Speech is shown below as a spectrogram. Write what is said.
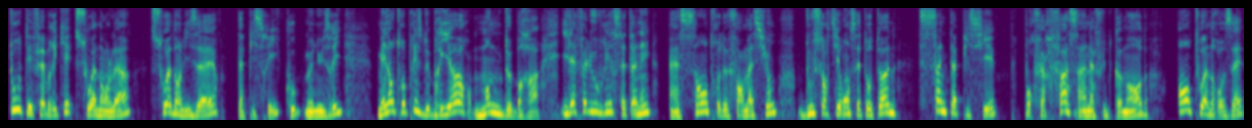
Tout est fabriqué soit dans l'Ain, soit dans l'Isère, tapisserie, coupe, menuiserie. Mais l'entreprise de Briord manque de bras. Il a fallu ouvrir cette année un centre de formation d'où sortiront cet automne cinq tapissiers pour faire face à un afflux de commandes. Antoine Roset,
